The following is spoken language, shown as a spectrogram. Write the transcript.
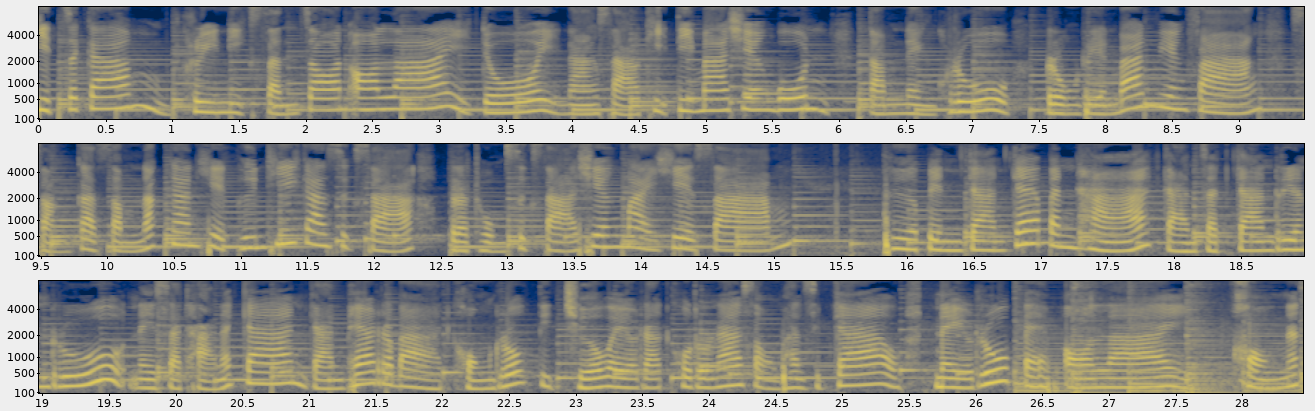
กิจกรรม คลินิกสัญจรออนไลน์ โดยนางสาวถิติมาเชียงบุญ ตำแหน่งครู โรงเรียนบ้านเวียงฝาง สังกัดสำนักงานเขตพื้นที่การศึกษา ประถมศึกษาเชียงใหม่เขต3เพื่อเป็นการแก้ปัญหาการจัดการเรียนรู้ในสถานการณ์ การแพร่ระบาดของโรคติดเชื้อไวรัสโคโรนา 2019 ในรูปแบบออนไลน์ ของนัก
